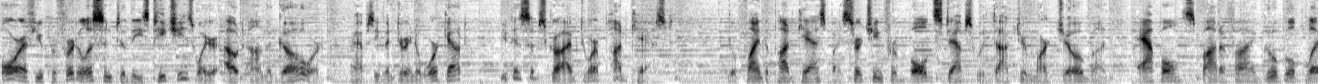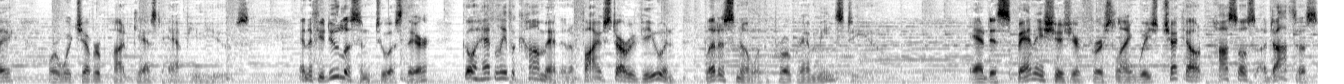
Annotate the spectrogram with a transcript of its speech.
Or if you prefer to listen to these teachings while you're out on the go or perhaps even during a workout, you can subscribe to our podcast. You'll find the podcast by searching for Bold Steps with Dr. Mark Jobe on Apple, Spotify, Google Play, or whichever podcast app you use. And if you do listen to us there, go ahead and leave a comment and a five star review and let us know what the program means to you. And if Spanish is your first language, check out Pasos Audaces,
